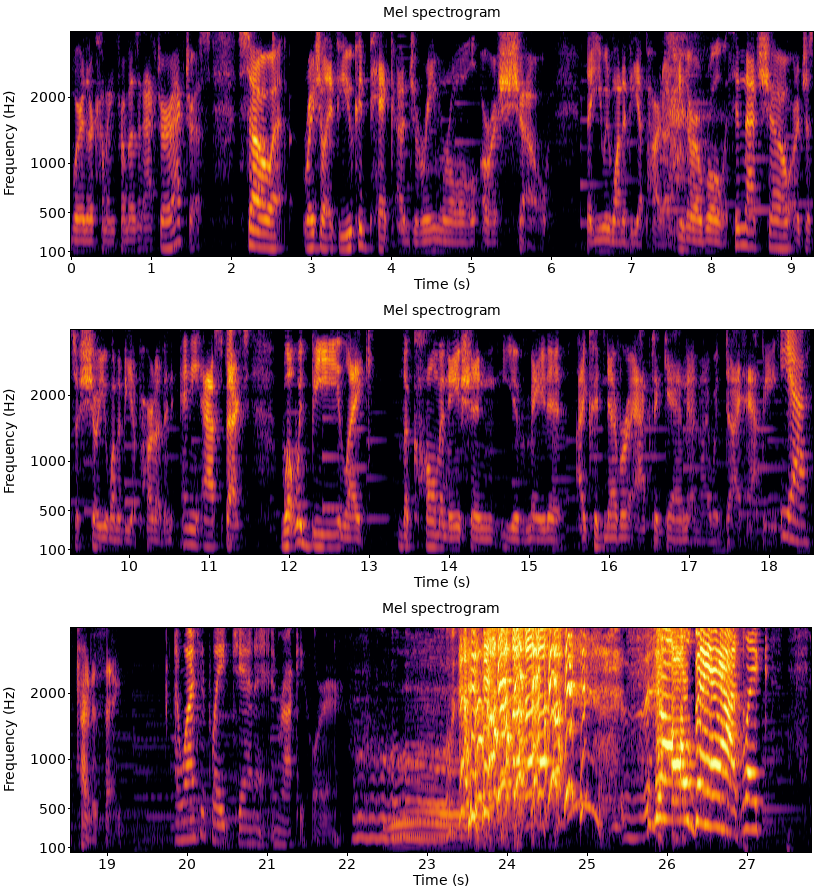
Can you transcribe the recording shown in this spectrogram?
where they're coming from as an actor or actress. So, Rachel, if you could pick a dream role or a show that you would want to be a part of, either a role within that show or just a show you want to be a part of in any aspect, what would be like the culmination you've made it i could never act again and i would die happy Yeah. kind of thing I wanted to play Janet in Rocky Horror. so bad. Like s-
